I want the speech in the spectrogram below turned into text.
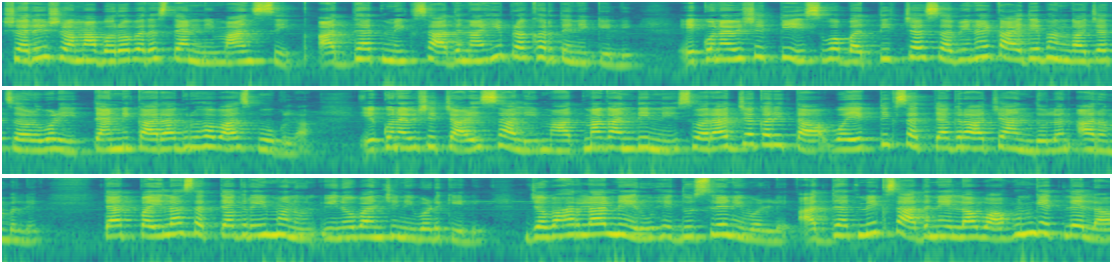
शरीरश्रमाबरोबरच त्यांनी मानसिक आध्यात्मिक साधनाही प्रखरतेने केली. एकोणावीसशे तीस व बत्तीसच्या सविनय कायदेभंगाच्या चळवळीत त्यांनी कारागृहवास भोगला. एकोणावीसशे चाळीस साली महात्मा गांधींनी स्वराज्याकरिता वैयक्तिक सत्याग्रहाचे आंदोलन आरंभले. त्यात पहिला सत्याग्रही म्हणून विनोबांची निवड केली. जवाहरलाल नेहरू हे दुसरे निवडले. आध्यात्मिक साधनेला वाहून घेतलेला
